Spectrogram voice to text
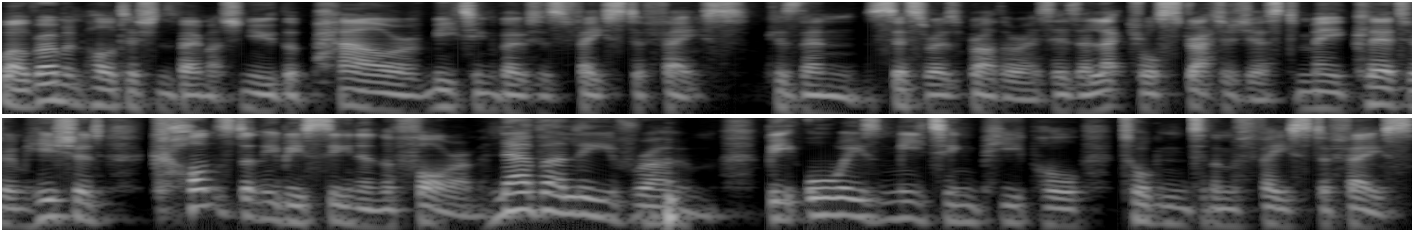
Well, Roman politicians very much knew the power of meeting voters face to face, because then Cicero's brother, as his electoral strategist, made clear to him he should constantly be seen in the forum, never leave Rome, be always meeting people, talking to them face to face.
